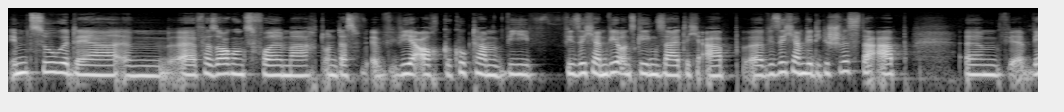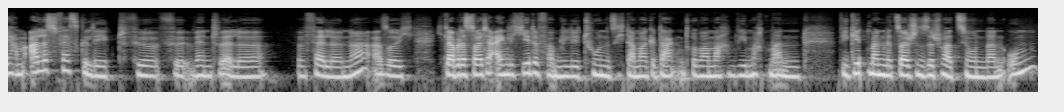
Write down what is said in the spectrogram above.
im Zuge der ähm, äh, Versorgungsvollmacht und dass wir auch geguckt haben, wie wie sichern wir uns gegenseitig ab? Äh, wie sichern wir die Geschwister ab? Ähm, wir, wir haben alles festgelegt für, für eventuelle Fälle. Ne? Also ich, ich glaube, das sollte eigentlich jede Familie tun und sich da mal Gedanken drüber machen, wie macht man, wie geht man mit solchen Situationen dann um.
